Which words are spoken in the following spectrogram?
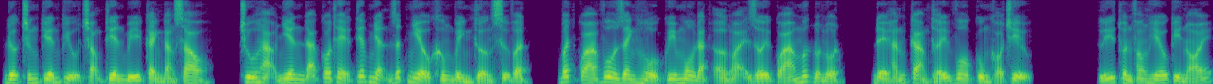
Được chứng kiến cựu trọng thiên bí cảnh đằng sau, chu hạo nhiên đã có thể tiếp nhận rất nhiều không bình thường sự vật, bất quá vô danh hồ quy mô đặt ở ngoại giới quá mức đột ngột, để hắn cảm thấy vô cùng khó chịu. Lý thuần phong hiếu kỳ nói,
